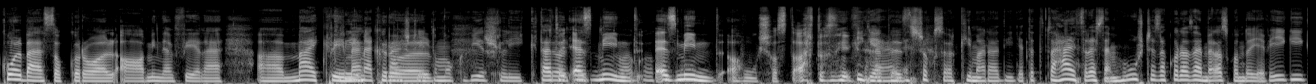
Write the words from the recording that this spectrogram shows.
kolbászokról, a mindenféle a májkrémekről. Krémek, virslik. Tehát, hogy ez mind, ez mind a húshoz tartozik. Igen, hát ez, ez sokszor kimarad így. Tehát ha hányszor eszem húst, ez akkor az ember azt gondolja végig.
